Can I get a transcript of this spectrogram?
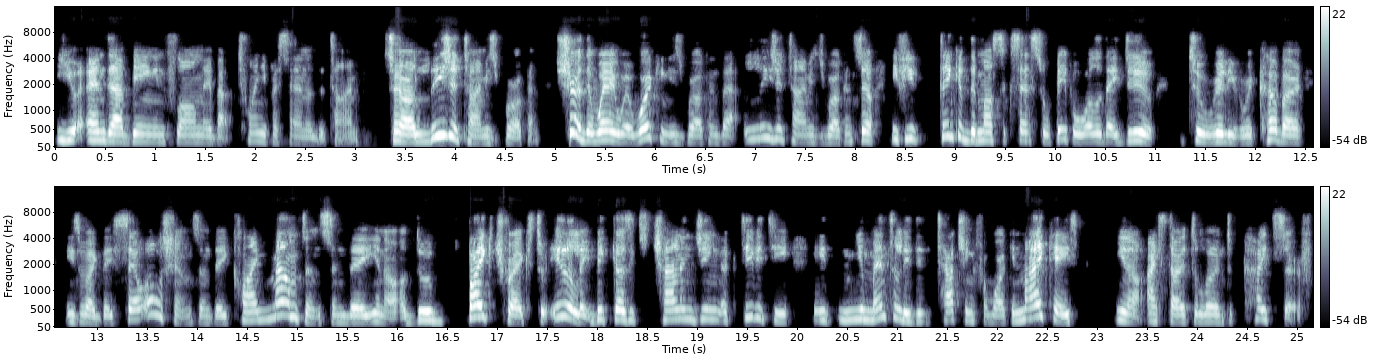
you end up being in flow only about 20% of the time. So our leisure time is broken. Sure, the way we're working is broken, but leisure time is broken. So if you think of the most successful people, what do they do to really recover? Is like they sail oceans and they climb mountains and they, you know, do bike treks to Italy because it's challenging activity. It, you're mentally detaching from work. In my case, you know, I started to learn to kite surf.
